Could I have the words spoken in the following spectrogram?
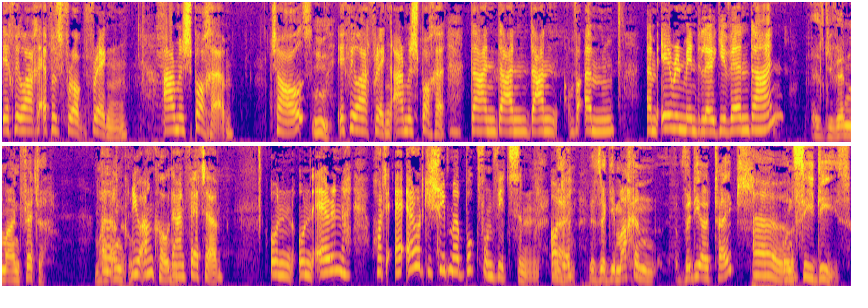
ich will auch etwas frag- fragen. Arme Spoche. Charles, ich will auch fragen, arme Spoche. Dein, dein, dein, ähm, ähm, Aaron Mendelow gewinnt dein? Es gewinnt mein Vetter, mein Äh, Onkel. Your uncle, dein Vetter. Und, und Aaron hat, er, er hat geschrieben ein Buch von Witzen. Oder? Nein, sie machen Videotapes Oh. und CDs.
